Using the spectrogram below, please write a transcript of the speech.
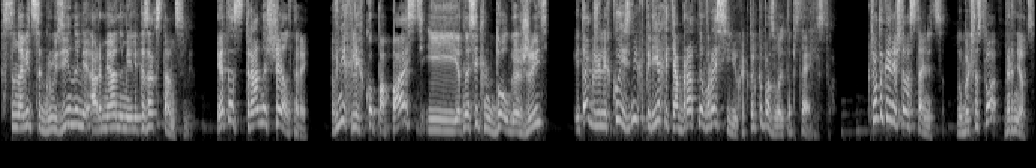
становиться грузинами, армянами или казахстанцами. Это страны-шелтеры. В них легко попасть и относительно долго жить, и также легко из них переехать обратно в Россию, как только позволят обстоятельства. Кто-то, конечно, останется, но большинство вернется.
